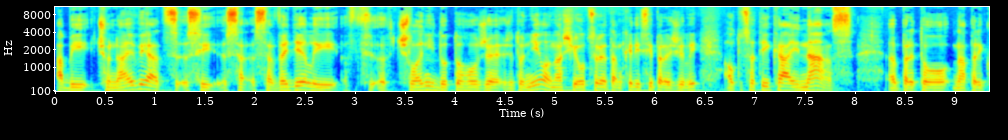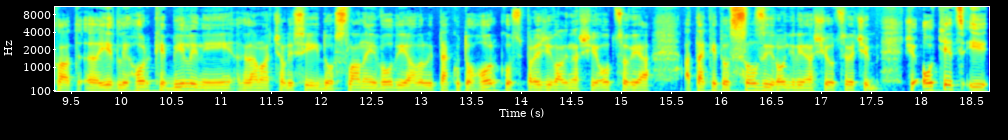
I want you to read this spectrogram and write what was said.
aby čo najviac si, sa, sa vedeli včleniť do toho, že, že to nie len naši otcovia tam kedy si prežili, ale to sa týka aj nás. Preto napríklad e, jedli horké byliny, namačali si ich do slanej vody a hovorili, takúto horkosť prežívali naši otcovia a takéto slzy rodili naši otcovia. Čiže, čiže otec, e,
